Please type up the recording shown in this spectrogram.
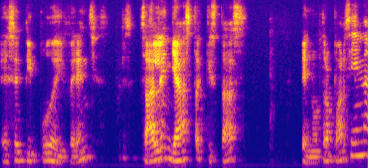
ese tipo de diferencias. Salen ya hasta que estás en otra parte. Sí, no,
